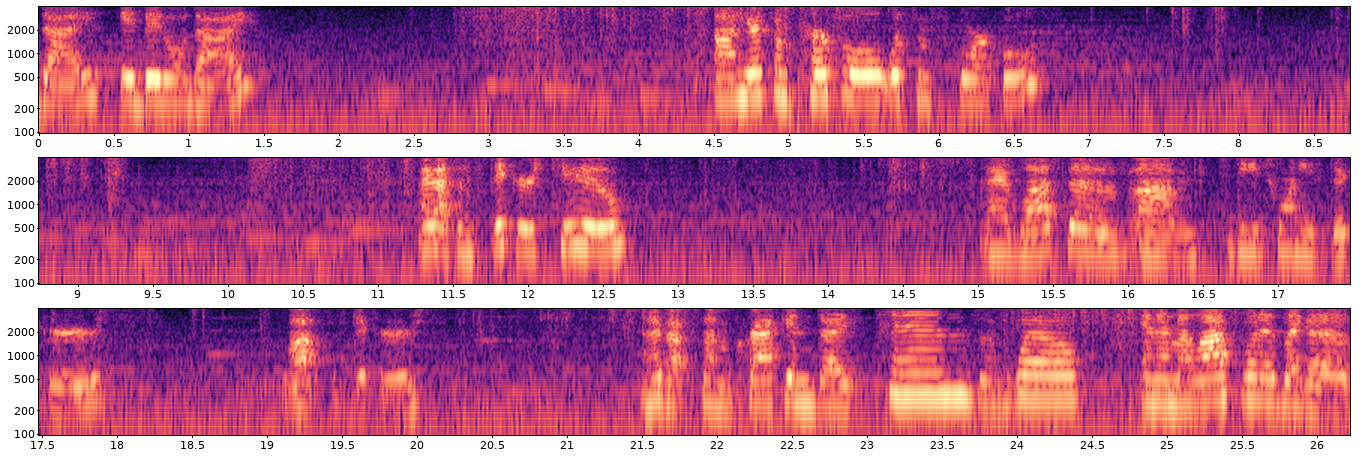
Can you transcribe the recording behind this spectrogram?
die, a big old die. Uh, here's some purple with some sporkles. I got some stickers too. I have lots of um, D20 stickers. Lots of stickers. And I got some Kraken dice pins as well. And then my last one is like a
